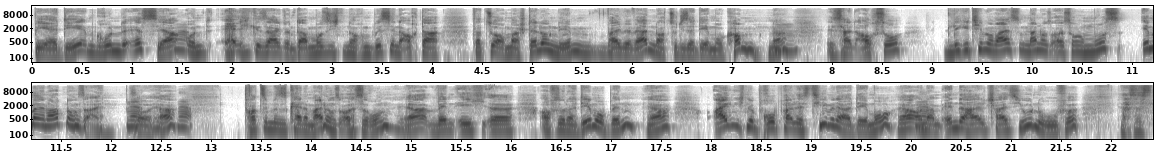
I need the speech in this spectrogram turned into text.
BRD im Grunde ist, ja? ja? Und ehrlich gesagt, und da muss ich noch ein bisschen auch da dazu auch mal Stellung nehmen, weil wir werden noch zu dieser Demo kommen, ne? Mhm. Ist halt auch so, legitime Meinungsäußerung muss immer in Ordnung sein. Ja. So, ja? ja. Trotzdem ist es keine Meinungsäußerung, ja, wenn ich äh, auf so einer Demo bin, ja, eigentlich eine Pro-Palästina-Demo, ja, und am Ende halt scheiß Juden rufe, das ist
